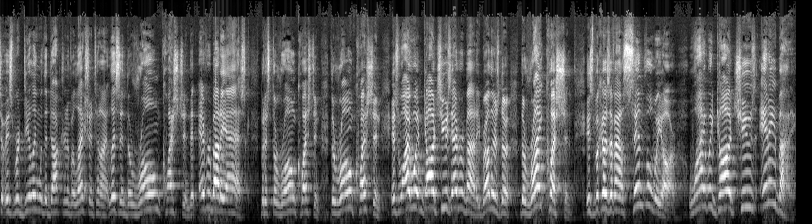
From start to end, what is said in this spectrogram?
So, as we're dealing with the doctrine of election tonight, listen, the wrong question that everybody asks, but it's the wrong question. The wrong question is why wouldn't God choose everybody? Brothers, the, the right question is because of how sinful we are. Why would God choose anybody?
